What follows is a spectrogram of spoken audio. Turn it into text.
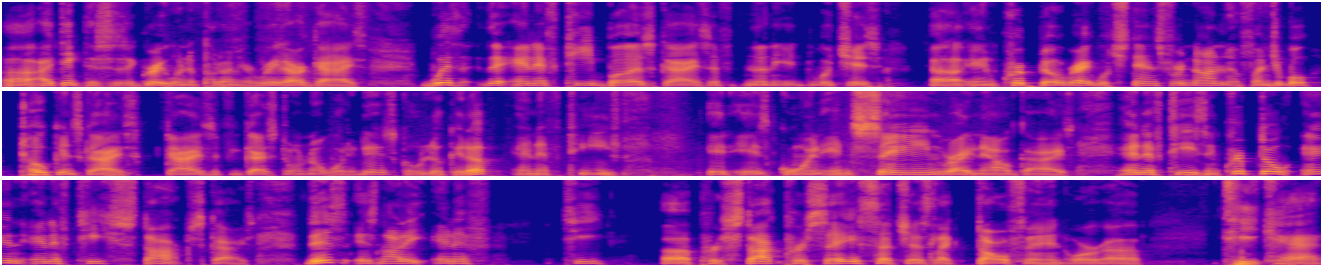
Uh, I think this is a great one to put on your radar, guys. With the NFT buzz, guys, if none of you, which is uh, in crypto, right, which stands for non-fungible tokens, guys guys, if you guys don't know what it is, go look it up. NFTs. It is going insane right now, guys. NFTs in crypto and NFT stocks, guys. This is not a NFT uh, per stock per se, such as like Dolphin or uh, TKAT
